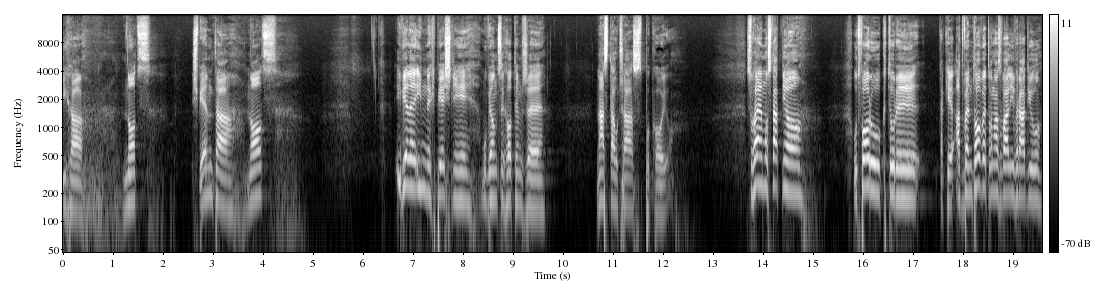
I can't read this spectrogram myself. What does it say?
cicha noc, święta noc i wiele innych pieśni mówiących o tym, że nastał czas pokoju. Słuchałem ostatnio utworu, który takie adwentowe to nazwali w radiu,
